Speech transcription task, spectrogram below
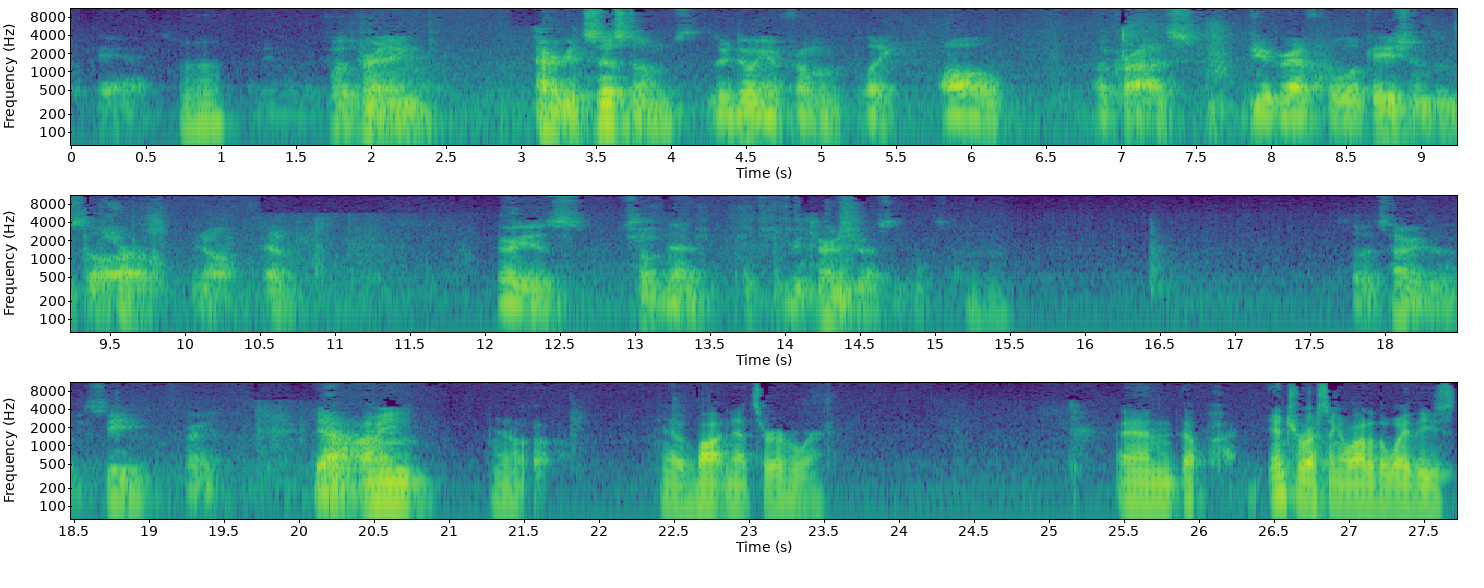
of tax. Mm-hmm. I mean, when they're footprinting target systems, they're doing it from like all across geographical locations and so, Sure. you know, have various subnet return addresses and stuff. So it's hard to see, right? Yeah, I mean, you know, uh, you know, botnets are everywhere, and uh, interesting. A lot of the way these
